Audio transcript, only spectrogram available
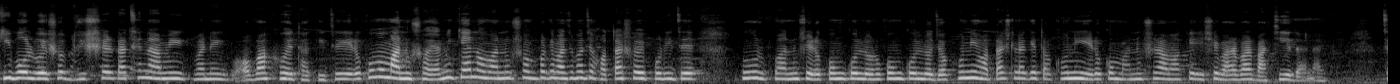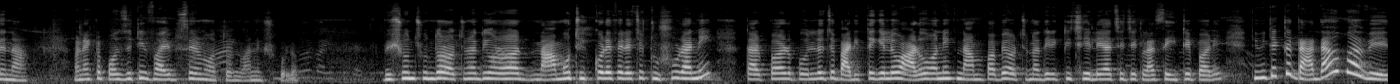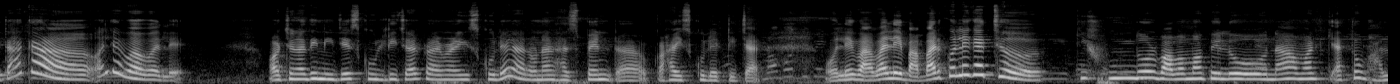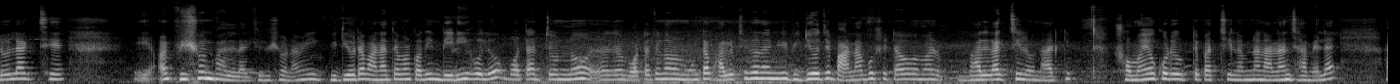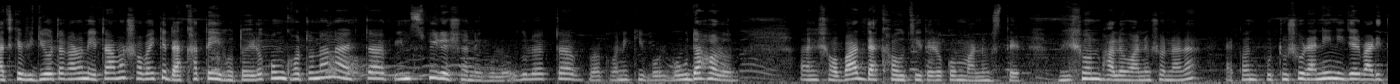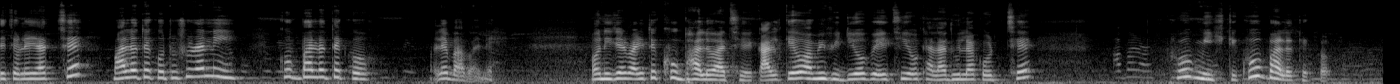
কী বলব, এসব দৃশ্যের কাছে না আমি মানে অবাক হয়ে থাকি যে এরকমও মানুষ হয়। আমি কেন মানুষ সম্পর্কে মাঝে মাঝে হতাশ হয়ে পড়ি যে দূর মানুষ এরকম করল, ওরকম করল, যখনই হতাশ লাগে তখনই এরকম মানুষরা আমাকে এসে বারবার বাঁচিয়ে দেন আর যে না মানে একটা পজিটিভ ভাইবসের মতন মানুষগুলো। ভীষণ সুন্দর রচনা দিয়ে ওরা নামও ঠিক করে ফেলেছে, টুসু রানী। তারপর বলল যে, বাড়িতে গেলেও আরও অনেক নাম পাবে। অর্চনাদির একটি ছেলে আছে যে ক্লাস এইটে পড়ে। তুমি তো একটা দাদাও পাবে, দাদা, ওলে বাবালে। অর্চনাদি নিজে স্কুল টিচার প্রাইমারি স্কুলের আর ওনার হাজব্যান্ড হাই স্কুলের টিচার ওলে বাবা লে, বাবার কোলে গেছো? কি সুন্দর বাবা মা পেল, না, আমার এত ভালো লাগছে। আমার ভীষণ ভালো লাগছে, ভীষণ। আমি ভিডিওটা বানাতে আমার কদিন দেরি হলো, বটার জন্য বটার জন্য আমার মনটা ভালো ছিল না। আমি ভিডিও যে বানাবো, সেটাও আমার ভালো লাগছিল না আর কি। সময়ও করে উঠতে পারছিলাম না নানান ঝামেলায়। আজকে ভিডিওটা কারণ এটা আমার সবাইকে দেখাতেই হতো। এরকম ঘটনা না একটা ইন্সপিরেশন এগুলো। এগুলো একটা মানে কি বলব উদাহরণ। সবার দেখা উচিত এরকম মানুষদের। ভীষণ ভালো মানুষ ওনারা। এখন টুসু রানী নিজের বাড়িতে চলে যাচ্ছে। ভালো থেকো টুসু রানী। খুব ভালো থেকো। বলে বাবালে ও নিজের বাড়িতে খুব ভালো আছে। কালকেও আমি ভিডিও পেয়েছি ও খেলাধুলা করছে। খুব মিষ্টি খুব ভালো থেকো।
